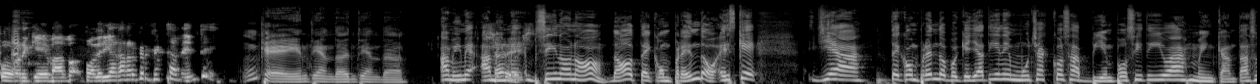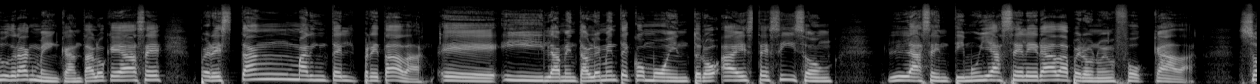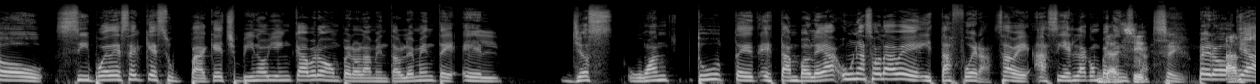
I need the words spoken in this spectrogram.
Porque podría ganar perfectamente. Ok, entiendo, entiendo. A mí me, a mí me, sí, no, no, no, te comprendo. Es que ya, te comprendo porque ya tiene muchas cosas bien positivas. Me encanta su drag, me encanta lo que hace, pero es tan malinterpretada. Eh, y lamentablemente, como entró a este season, la sentí muy acelerada, pero no enfocada. So, sí puede ser que su package vino bien cabrón, pero lamentablemente el just one tú te estamboleas una sola vez y estás fuera, ¿sabes? Así es la competencia. That's Sí. Pero ya,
